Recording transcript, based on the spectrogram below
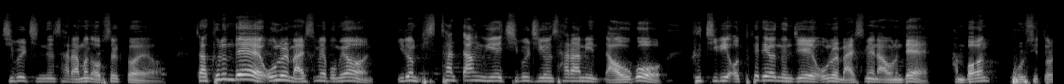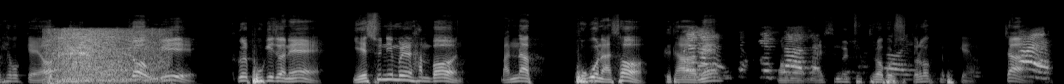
집을 짓는 사람은 없을 거예요. 자, 그런데 오늘 말씀해 보면 이런 비슷한 땅 위에 집을 지은 사람이 나오고 그 집이 어떻게 되었는지 오늘 말씀에 나오는데 한번 볼 수 있도록 해볼게요. 먼저 우리 그걸 보기 전에 예수님을 한번 만나 보고 나서 그 다음에 어, 말씀을 쭉 들어볼 수 있도록 해볼게요. 자,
